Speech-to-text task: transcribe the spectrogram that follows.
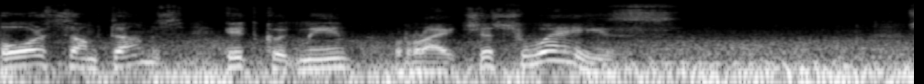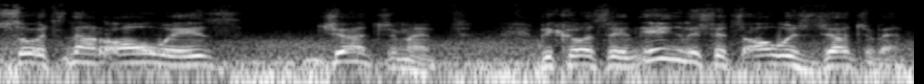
Or sometimes it could mean righteous ways. So it's not always judgment. Because in English it's always judgment.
